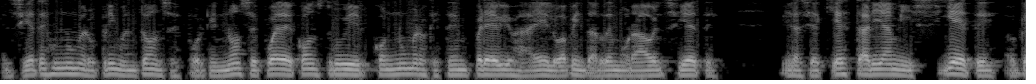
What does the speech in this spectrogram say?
El 7 es un número primo entonces, porque no se puede construir con números que estén previos a él. Lo voy a pintar de morado el 7. Mira, si aquí estaría mi 7, ¿ok?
